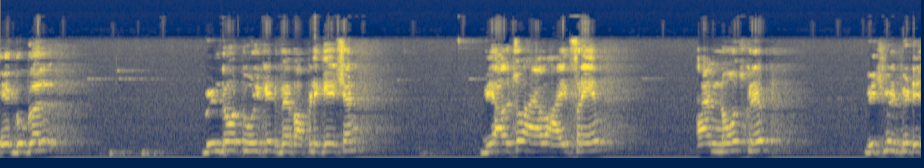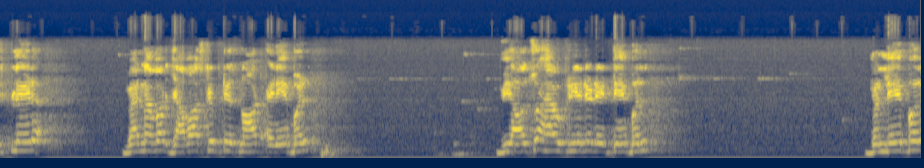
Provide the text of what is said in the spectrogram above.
a Google Window Toolkit web application. We also have iframe and no script which will be displayed whenever JavaScript is not enabled. we also have created a table the label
